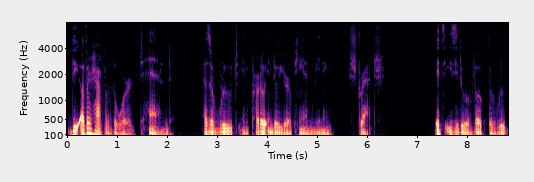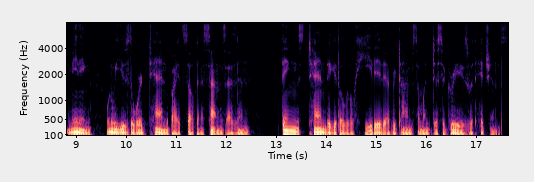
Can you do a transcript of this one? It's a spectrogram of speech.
The other half of the word tend has a root in Proto Indo European meaning stretch. It's easy to evoke the root meaning when we use the word tend by itself in a sentence, as in, things tend to get a little heated every time someone disagrees with Hitchens.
